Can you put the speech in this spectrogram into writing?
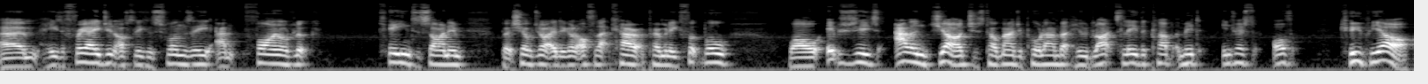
Um, he's a free agent after leaving Swansea, and Feyenoord look keen to sign him, but Sheffield United are going to offer that carrot of Premier League football. While Ipswich's Alan Judge has told manager Paul Lambert he would like to leave the club amid interest of QPR.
